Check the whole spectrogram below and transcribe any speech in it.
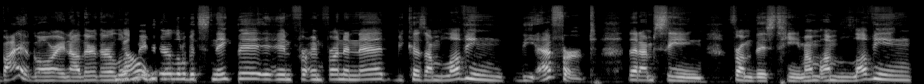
buy a goal right now. They're they're a little no. maybe they're a little bit snake bit in front in front of net because I'm loving the effort that I'm seeing from this team. I'm I'm loving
